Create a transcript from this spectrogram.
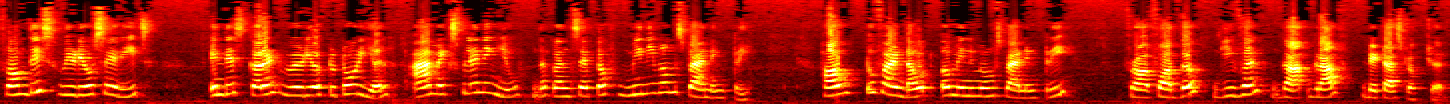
from this video series in this current video tutorial, I am explaining you the concept of minimum spanning tree. How to find out a minimum spanning tree for, for the given graph data structure.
